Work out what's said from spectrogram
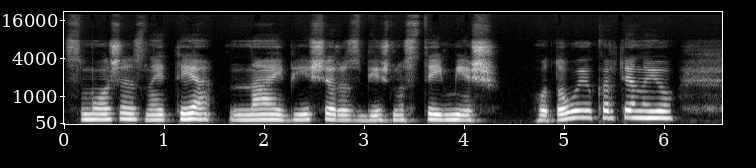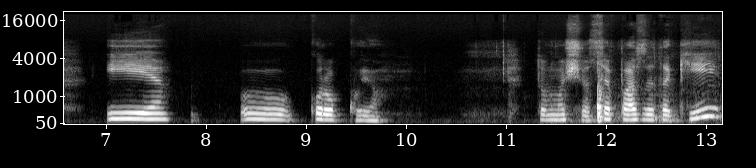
зможе знайти найбільше розбіжностей між готовою картиною і коробкою? Тому що це пазли такі,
